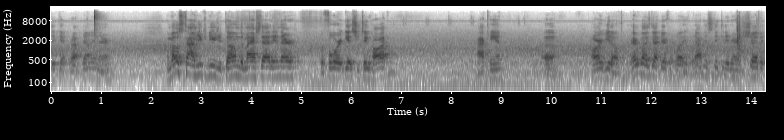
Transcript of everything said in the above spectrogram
stick that right down in there and most time you can use your thumb to mash that in there before it gets you too hot I can uh, or you know everybody's got different ways but I just stick it in there and shove it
